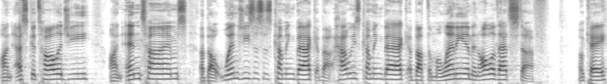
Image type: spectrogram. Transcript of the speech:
on eschatology, on end times, about when Jesus is coming back, about how he's coming back, about the millennium, and all of that stuff, okay?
